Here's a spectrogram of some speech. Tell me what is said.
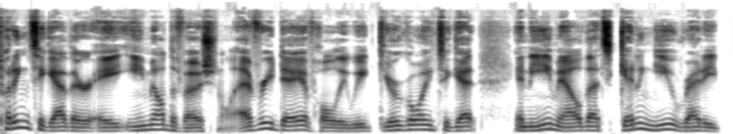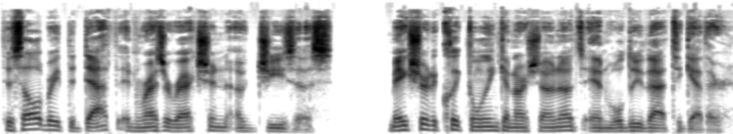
putting together a email devotional. Every day of Holy Week, you're going to get an email that's getting you ready to celebrate the death and resurrection of Jesus. Make sure to click the link in our show notes and we'll do that together.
